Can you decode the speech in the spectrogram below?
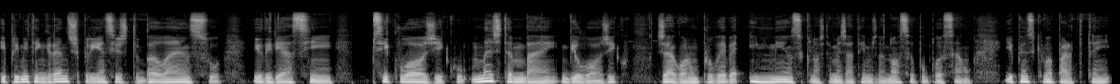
e permitem grandes experiências de balanço, eu diria assim, psicológico, mas também biológico. Já agora, um problema imenso que nós também já temos na nossa população, e eu penso que uma parte tem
